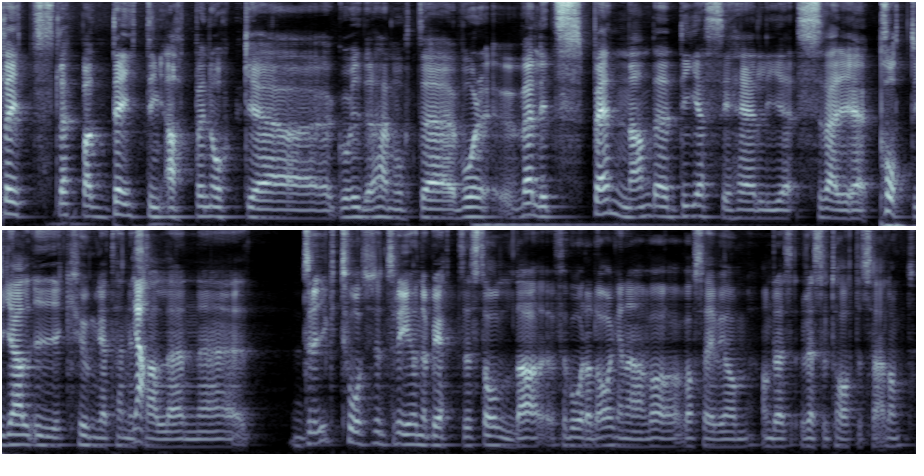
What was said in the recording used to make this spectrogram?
Vi släppa datingappen och uh, gå vidare här mot uh, vår väldigt spännande DC-helg Sverige-Portugal i Kungliga Tennishallen. Ja. Uh, drygt 2300 biljetter sålda för båda dagarna. Vad, vad säger vi om, om det resultatet så här långt?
